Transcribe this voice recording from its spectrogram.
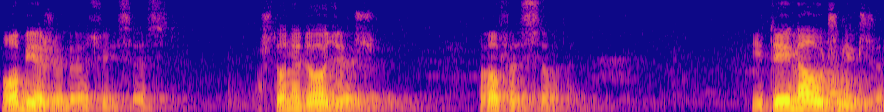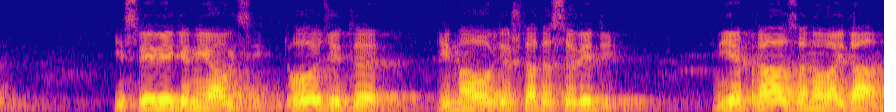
Pobježe, braćo i sestre. A što ne dođeš, profesore? I ti naučniče, i svi vi genijalci, dođite, ima ovdje šta da se vidi. Nije prazan ovaj dan,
